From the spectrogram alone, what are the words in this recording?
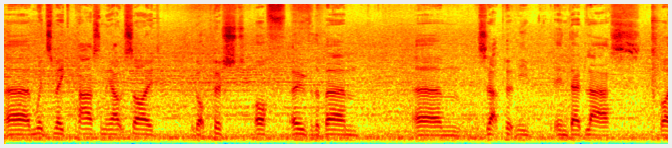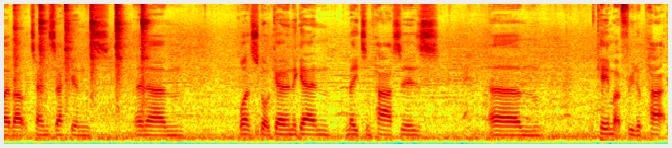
um, went to make a pass on the outside, I got pushed off over the berm. Um, so that put me in dead last by about 10 seconds. And um, once got going again, made some passes, um, came up through the pack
